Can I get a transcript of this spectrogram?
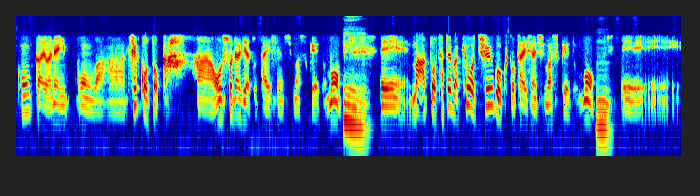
今回はね、日本はチェコとか、あーオーストラリアと対戦しますけれども、えええーまあ、あと、例えば今日中国と対戦しますけれども、うん。えー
